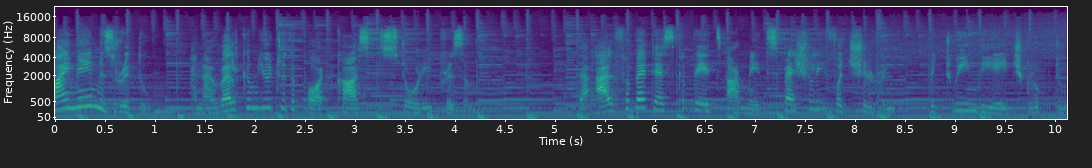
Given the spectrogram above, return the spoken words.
My name is Ritu, and I welcome you to the podcast Story Prism. The alphabet escapades are made specially for children between the age group 2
